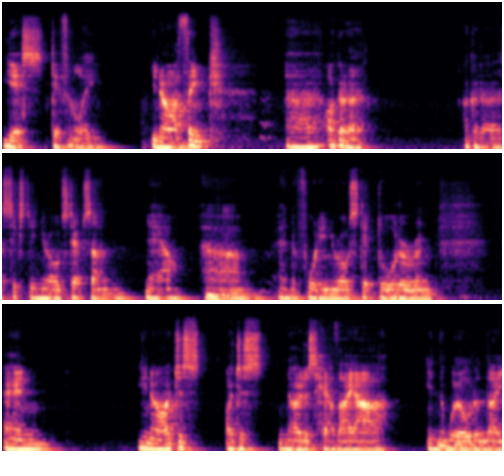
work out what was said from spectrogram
yes definitely you know i think uh, i got a i got a 16 year old stepson now mm-hmm. um, and a 14 year old stepdaughter and and you know i just i just notice how they are in the mm-hmm. world and they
